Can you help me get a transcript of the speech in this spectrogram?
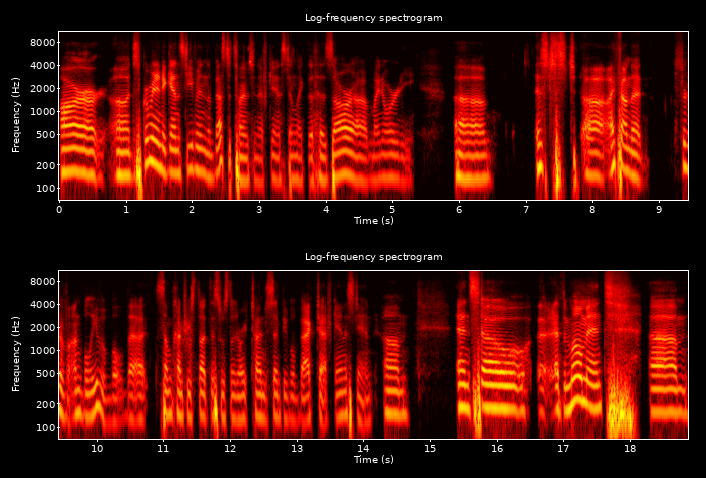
are uh, discriminated against even in the best of times in Afghanistan, like the Hazara minority. Uh, it's just uh, I found that sort of unbelievable that some countries thought this was the right time to send people back to Afghanistan. Um, and so uh, at the moment, um,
